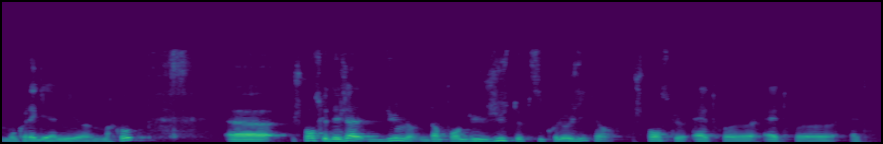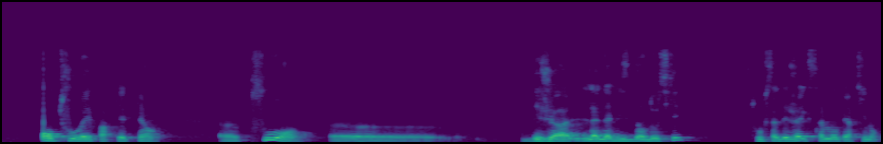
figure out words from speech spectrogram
mon collègue et ami euh, Marco. Euh, je pense que déjà, d'une, d'un point de vue juste psychologique, hein, je pense que être, euh, être, être entouré par quelqu'un pour déjà l'analyse d'un dossier, je trouve ça déjà extrêmement pertinent.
